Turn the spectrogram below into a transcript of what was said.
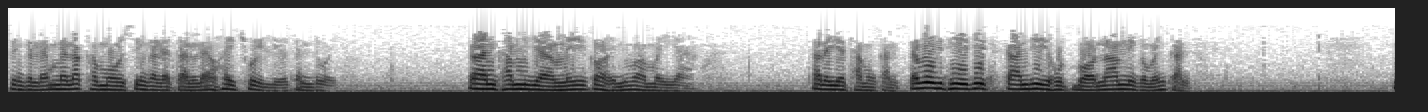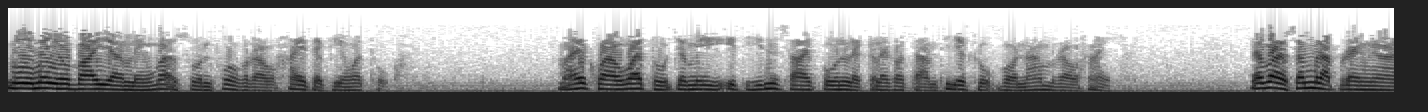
สิ่งกันแล้ว ไม่ลักขโมยสิ่งกันและกันแล้วให้ช่วยเหลือกันด้วย การทำอย่างนี้ก็เห็นว่าไม่ยาก ถ้าเราจะทำกัน แต่วิธีที่การที่หุดบ่อน้ำนี่ก็เหมือนกัน มีนโยบายอย่างหนึ่งว่าส่วนพวกเราให้แต่เพียงวัตถุ หมายความวัตถุจะมีอิฐหินทรายปูนเหล็กอะไรก็ตาม ที่จะขุดบ่อน้ำเราให้ แต่ว่าสำหรับแรงงาน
